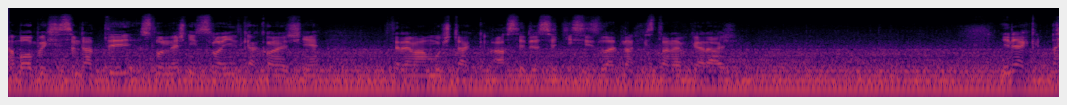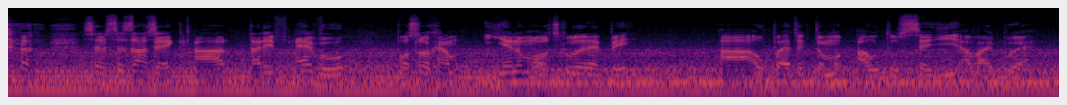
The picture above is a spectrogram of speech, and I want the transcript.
A mohl bych si sem dát ty sluneční slonítka konečně, které mám už tak asi 10 000 let nachystané v garáži. Jinak jsem se zařek a tady v Evu poslouchám jenom old school rapy a úplně to k tomu autu sedí a vibuje.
